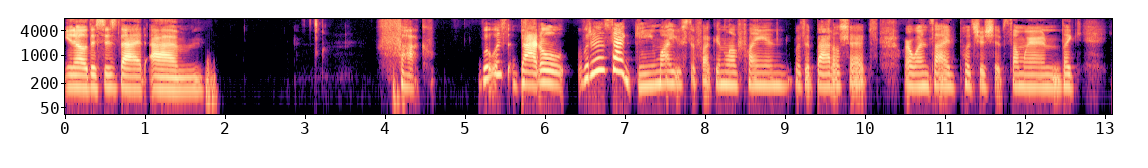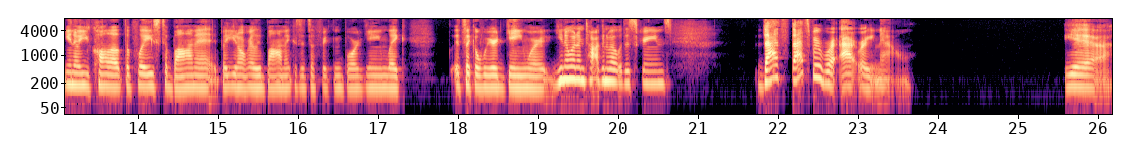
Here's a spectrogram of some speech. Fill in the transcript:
You know this is that um fuck what was battle what is that game i used to fucking love playing? Was it battleships? Where one side puts your ship somewhere and like you know you call out the place to bomb it but you don't really bomb it because it's a freaking board game like it's like a weird game where you know what i'm talking about with the screens? That's that's where we're at right now. Yeah.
